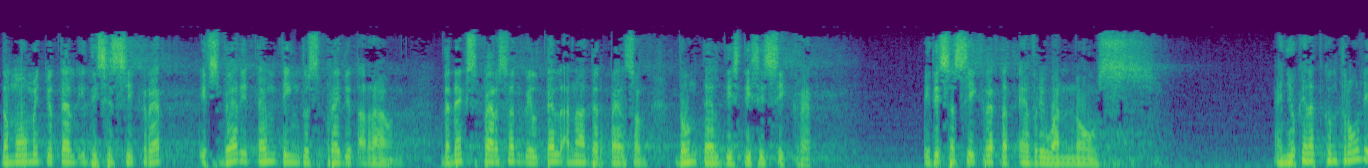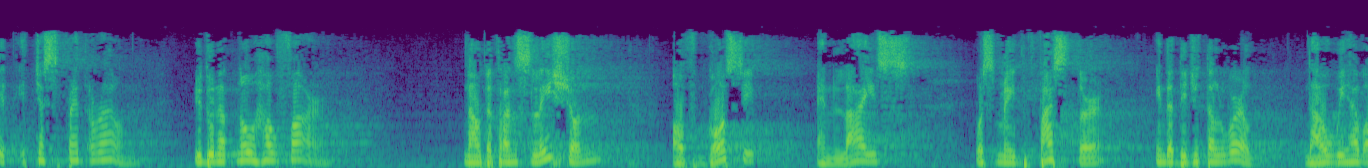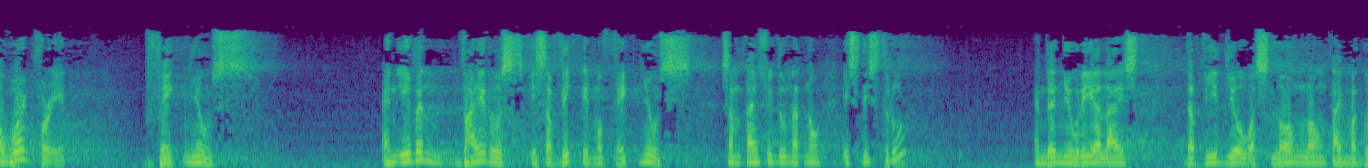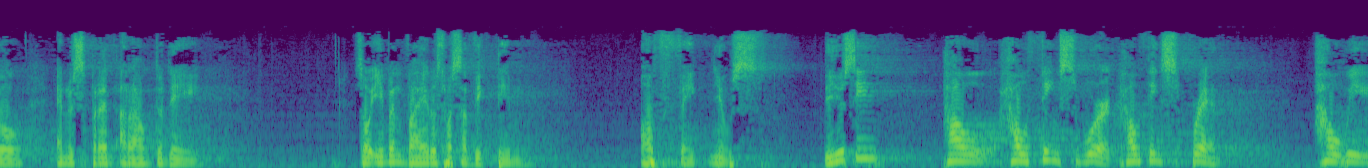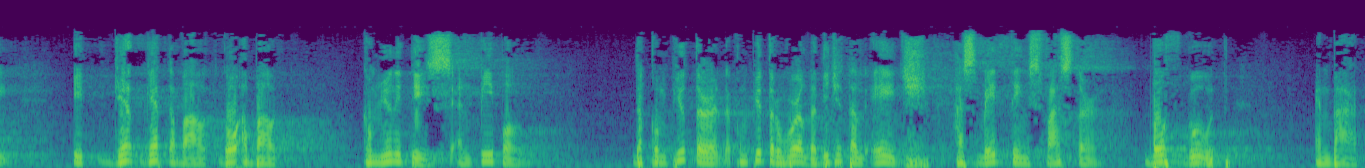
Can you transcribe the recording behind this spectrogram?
The moment you tell it, this is secret, it's very tempting to spread it around. The next person will tell another person, don't tell this, this is secret. It is a secret that everyone knows. And you cannot control it. It just spread around. You do not know how far. Now, the translation of gossip and lies was made faster in the digital world. Now we have a word for it fake news. And even virus is a victim of fake news. Sometimes we do not know, is this true? And then you realize the video was long, long time ago and was spread around today. So even virus was a victim of fake news. Do you see how, how things work, how things spread, how we it get, get about, go about communities and people. The computer, the computer world, the digital age has made things faster, both good and bad.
